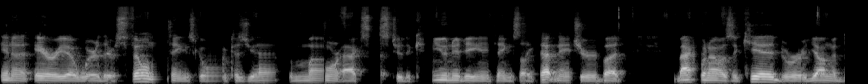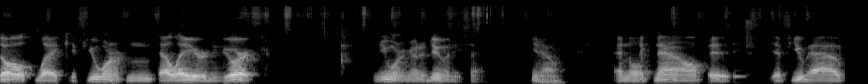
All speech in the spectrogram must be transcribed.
in an area where there's film things going because you have much more access to the community and things like that nature. But back when I was a kid or a young adult, like if you weren't in LA or New York, you weren't going to do anything, you know. Mm-hmm. And like now, if if you have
